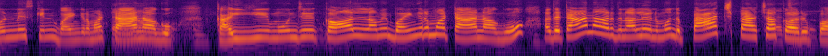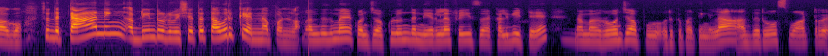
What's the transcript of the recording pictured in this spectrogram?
ஒண்ணு ஸ்கின் பயங்கரமா டேன் ஆகும். கை மூஞ்சு கால் எல்லாமே பயங்கரமா டேன் ஆகும். அது டேன் ஆகுறதுனால என்னமோ இந்த பேட்ச் பேட்சா கருப்பாகும். ஸோ இந்த டேனிங் அப்படின்ற ஒரு விஷயத்தை தவிர்க்க என்ன பண்ணலாம்? வந்ததுமே கொஞ்சம் குளிர்ந்த நீரில் ஃபேஸை கழுவிட்டு நம்ம ரோஜா பூ இருக்குது பார்த்தீங்களா அது ரோஸ் வாட்டர்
